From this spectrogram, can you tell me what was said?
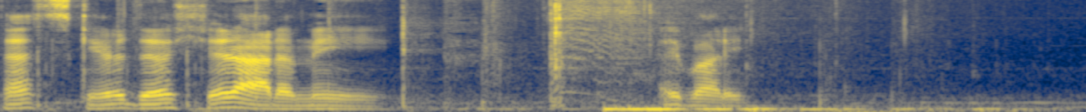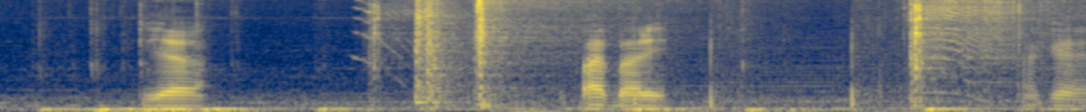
That scared the shit out of me. Hey, buddy. Yeah. Bye, buddy. Okay.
